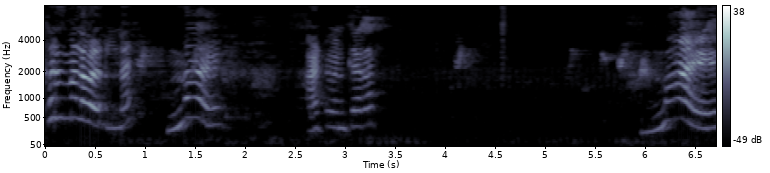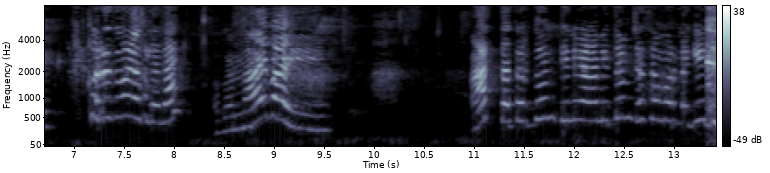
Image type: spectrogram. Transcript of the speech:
खरंच मला ओळखलं नाही? नाही. आठवण करा. नाही. खरंच ओळखलं नाही? अगं नाही बाई. आता तर दोन तीन वेळा मी तुमच्यासमोर गेली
